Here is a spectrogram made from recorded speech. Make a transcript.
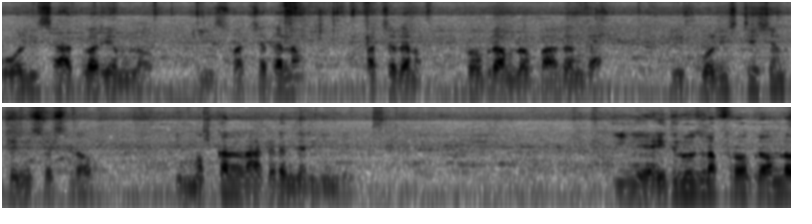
పోలీస్ ఆధ్వర్యంలో ఈ స్వచ్ఛదనం పచ్చదనం ప్రోగ్రాంలో భాగంగా ఈ పోలీస్ స్టేషన్ ప్రెమిసెస్లో ఈ మొక్కలు నాటడం జరిగింది. ఈ ఐదు రోజుల ప్రోగ్రాంలో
